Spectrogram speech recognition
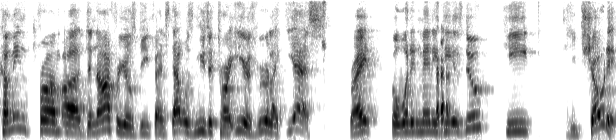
coming from uh, D'Onofrio's defense, that was music to our ears. We were like, yes, right? But what did Manny Yeah. Diaz do? He he showed it.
